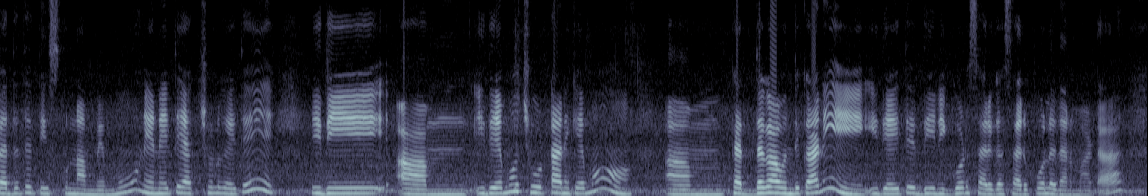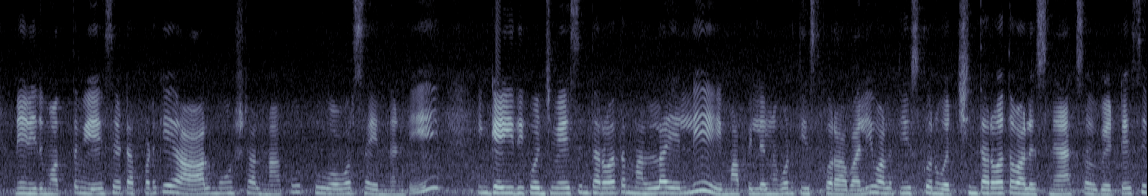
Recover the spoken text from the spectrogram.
పెద్దదే తీసుకున్నాం మేము. నేనైతే యాక్చువల్గా అయితే ఇది ఇదేమో చూడటానికేమో పెద్దగా ఉంది కానీ ఇది అయితే దీనికి కూడా సరిగా సరిపోలేదనమాట నేను ఇది మొత్తం వేసేటప్పటికి ఆల్మోస్ట్ ఆల్ నాకు టూ అవర్స్ అయిందండి. ఇంకా ఇది కొంచెం వేసిన తర్వాత మళ్ళీ వెళ్ళి మా పిల్లల్ని కూడా తీసుకురావాలి. వాళ్ళు తీసుకొని వచ్చిన తర్వాత వాళ్ళు స్నాక్స్ అవి పెట్టేసి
